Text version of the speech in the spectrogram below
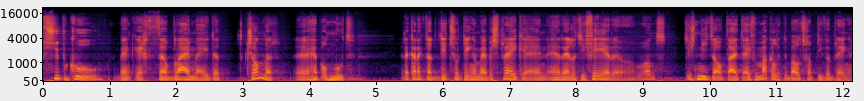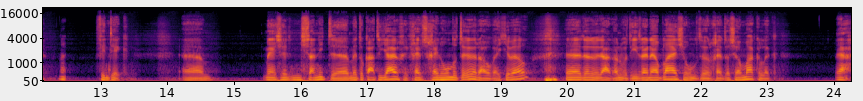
super cool. Daar ben ik echt heel blij mee dat ik Xander eh, heb ontmoet. Dan kan ik dat dit soort dingen mee bespreken en, en relativeren. Want het is niet altijd even makkelijk de boodschap die we brengen. Nee. Vind ik. Ehm, mensen staan niet eh, met elkaar te juichen. Ik geef ze geen 100 euro, weet je wel. Eh, dan, ja, dan wordt iedereen heel blij als je 100 euro geeft. Dat is zo makkelijk. Ja,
